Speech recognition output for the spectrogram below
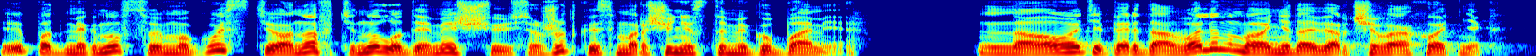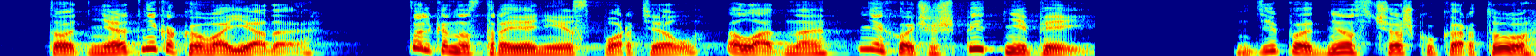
И, подмигнув своему гостю, она втянула дымящуюся жидкость морщинистыми губами. «Ну, теперь доволен мой недоверчивый охотник? Тут нет никакого яда. Только настроение испортил. Ладно, не хочешь пить – не пей». Ди поднес чашку к рту.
